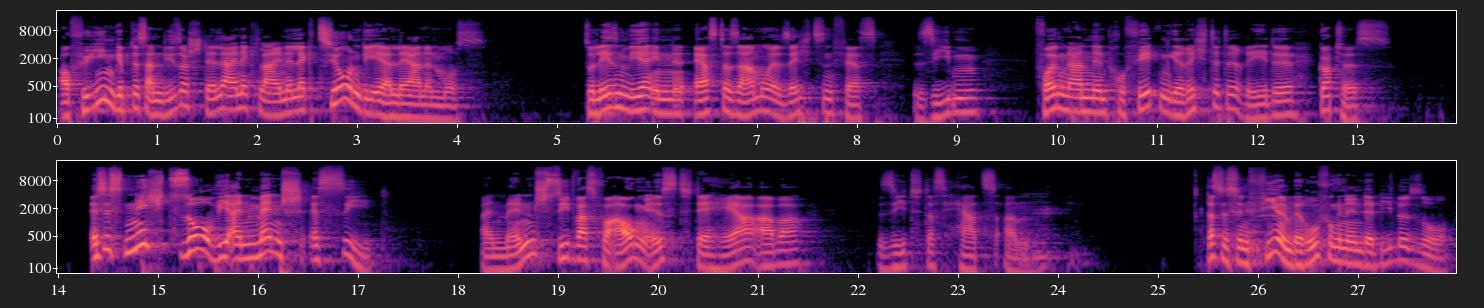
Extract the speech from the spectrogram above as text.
Auch für ihn gibt es an dieser Stelle eine kleine Lektion, die er lernen muss. So lesen wir in 1 Samuel 16, Vers 7 folgende an den Propheten gerichtete Rede Gottes. Es ist nicht so, wie ein Mensch es sieht. Ein Mensch sieht, was vor Augen ist, der Herr aber sieht das Herz an. Das ist in vielen Berufungen in der Bibel so.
